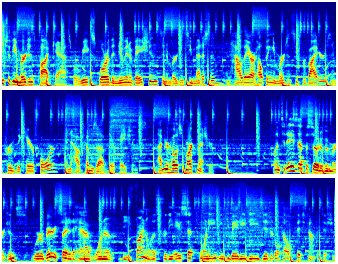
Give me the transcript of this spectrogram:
to the Emergence Podcast, where we explore the new innovations in emergency medicine and how they are helping emergency providers improve the care for and outcomes of their patients. I'm your host, Mark Mesher. On today's episode of Emergence, we're very excited to have one of the finalists for the ACEP 20 Incubate ED Digital Health Pitch Competition.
